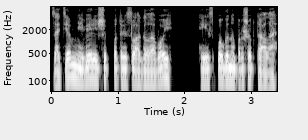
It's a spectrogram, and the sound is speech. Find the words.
затем неверяще потрясла головой и испуганно прошептала.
